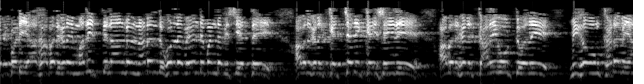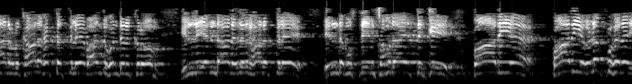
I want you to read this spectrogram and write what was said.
எப்படியாக அவர்களை மதித்து நாங்கள் நடந்து கொள்ள வேண்டும் என்ற விஷயத்தை அவர்களுக்கு எச்சரிக்கை செய்து அவர்களுக்கு அறிவூட்டுவது மிகவும் கடமையான ஒரு காலகட்டத்திலே வாழ்ந்து கொண்டிருக்கிறோம். இல்லை என்றால் எதிர்காலத்திலே இந்த முஸ்லீம் சமுதாயத்துக்கு பாரிய பாரிய இழப்புகளை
